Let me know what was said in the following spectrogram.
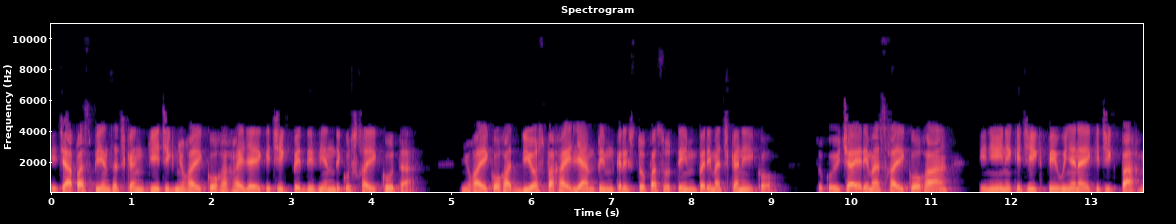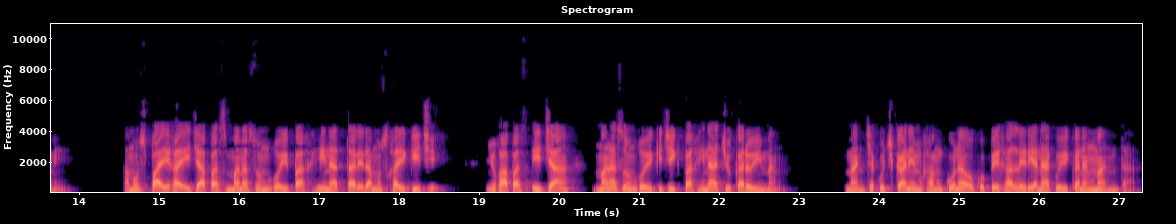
ichapas piensachkankichik ñuqaykuqa qayllaykichikpi defendikusqaykuta. Ñuqaykuqa Diospa qayllanpim Cristupa sutinpi rimachkaniko. Tukuychay rimasqaykuqa iñiynikichikpi wiñanaykichikpaqmi. Hamuspayqa ichapas mana sunquypaq hina tariramusqaykichik. Ñuqapas icha mana sunquykichikpaq hinachu karuyman. Manchakuchkanim qamkuna ukupiqa lirianakuy kananmanta.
